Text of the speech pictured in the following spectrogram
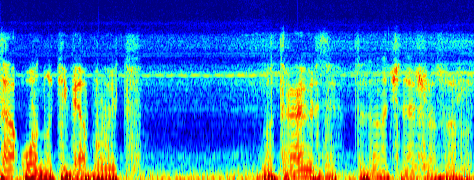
Когда он у тебя будет на траверзе, тогда начинаешь разворот.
